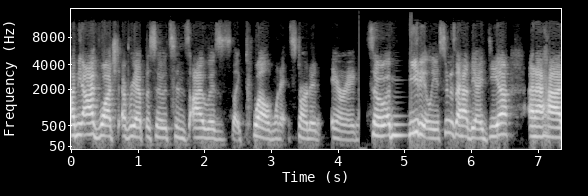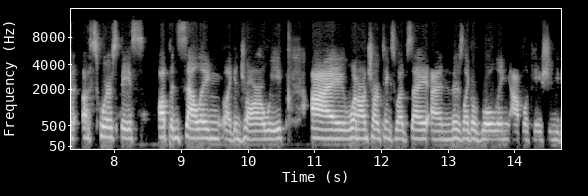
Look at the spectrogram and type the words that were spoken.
I mean, I've watched every episode since I was like 12 when it started airing. So immediately, as soon as I had the idea and I had a Squarespace up and selling like a jar a week, I went on Shark Tank's website and there's like a rolling application you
